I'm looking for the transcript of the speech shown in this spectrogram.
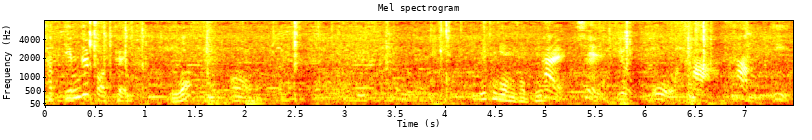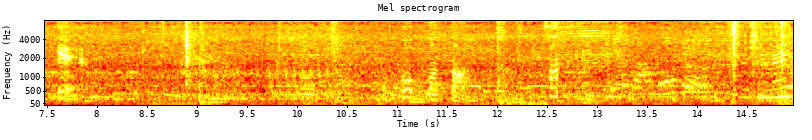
잡기 힘들 것 같아. 이거? 어. 이렇게 가면 잡혀? 8, 7, 6, 5, 4, 3, 2, 1. 어, 왔다. 사... 조심해.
